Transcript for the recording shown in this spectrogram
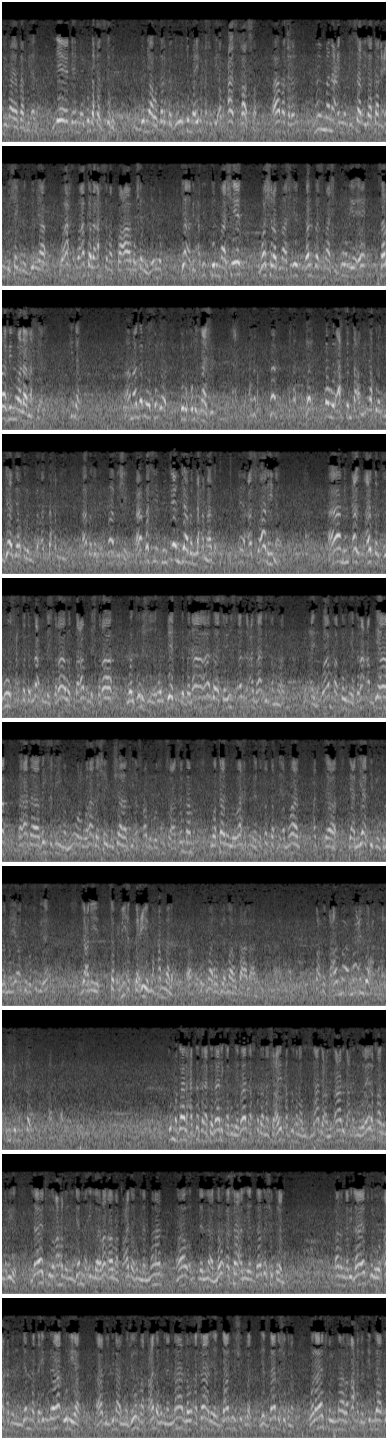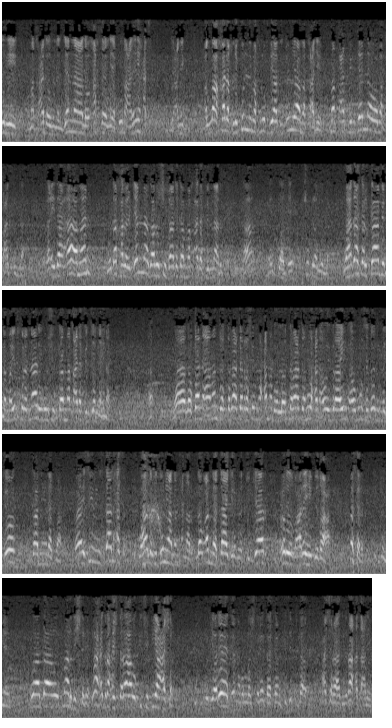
فيما يظهر لي أنا. ليه؟ لأنه يقول لك الزهد في الدنيا وترك الزهد ثم يبحث في أبحاث خاصة. ها مثلا من منع انه الإنسان إذا كان عنده شيء من الدنيا وأكل أحسن الطعام وشرب لأنه جاء في الحديث كل ما شئت واشرب ما شئت والبس ما شئت دون إيه سرف ولا مخيله كده. ما قال له كل خبز ناشف. دور أحسن طعام يأكل الدجاج يأكل اللحم ابدا ما في شيء. بس من فين جاب اللحم هذا؟ السؤال هنا. ها من هذا الفلوس حقت اللحم اللي اشتراه والطعام اللي اشتراه والفرش والبيت اللي بناه هذا سيسأل عن هذه الأموال. من أين؟ وأما كونه يتنعم بها فهذا ليس فيه ممنوع وهذا شيء مشاهد في أصحاب الرسول صلى الله عليه وسلم وكانوا الواحد منهم يتصدق بأموال حتى يعني يأتي في لما يأتي الرسول يعني 700 بعير محملة. عثمان رضي الله تعالى عنه. بعض الصحابه ما, ما عنده يمكن يستوعب ثم قال حدثنا كذلك أبو اليمان أخبرنا شعيب حدثنا أبو الزناد عن الأعرج عن أبي هريرة قال النبي لا يدخل أحد الجنة إلا رأى مقعده من النار من النار. لو أساء ليزداد شكرا. قال النبي لا يدخل أحد الجنة إلا أري. هذا البناء المجهول مقعده من النار. لو أساء ليزداد شكرا يزداد شكرا. ولا يدخل النار أحد إلا أري مقعده من الجنة. لو أحسن ليكون عليه حسن. يعني الله خلق لكل مخلوق في هذه الدنيا مقعدين مقعد في الجنة ومقعد في النار. فإذا آمن ودخل الجنة قالوا شوف هذا كان مقعدك في النار. ها؟ إيه؟ شكرا لله. وهذاك الكافر لما يدخل النار يقول شوف كان مقعدك في الجنة هناك. لو كان آمنت واتبعت الرسول محمد ولا اتبعت نوحا أو إبراهيم أو موسى دول اللي جو كان هناك فيصير يزداد حسن وهذا في الدنيا نحن لو أن تاجر من التجار عرض عليه بضاعة مثلا في الدنيا. وقال ما رضي يشتريها واحد راح اشتراها وكسب فيها عشرة يقول يا ريت أنا والله اشتريتها كان كسبت عشرة هذه راحت عليه.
